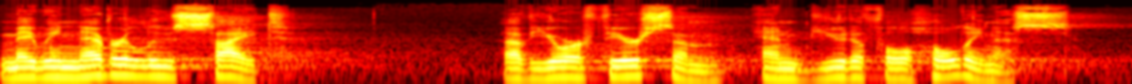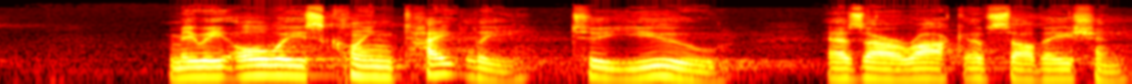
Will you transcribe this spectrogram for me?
May we never lose sight of your fearsome and beautiful holiness. May we always cling tightly to you as our rock of salvation.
